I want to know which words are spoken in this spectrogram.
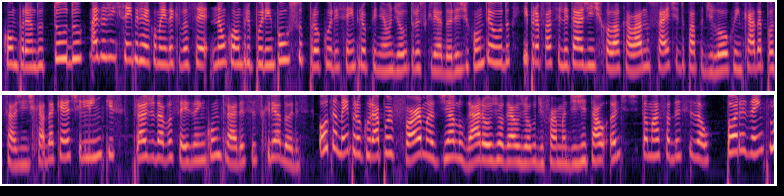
comprando tudo, mas a gente sempre recomenda que você não compre por impulso, procure sempre a opinião de outros criadores de conteúdo e para facilitar a gente coloca lá no site do Papo de Louco, em cada postagem de cada cast, links para ajudar vocês a encontrar esses criadores. Ou também procurar por formas de alugar ou jogar o jogo de forma digital antes de tomar sua decisão. Por exemplo,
